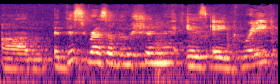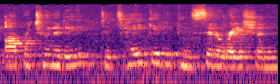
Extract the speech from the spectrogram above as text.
Um, this resolution is a great opportunity to take into consideration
